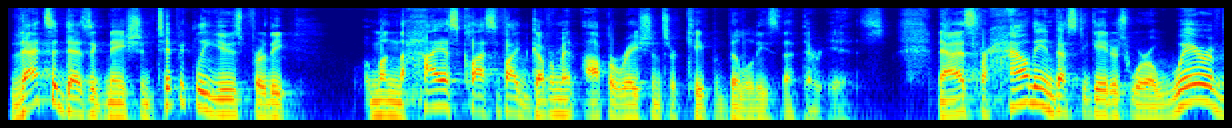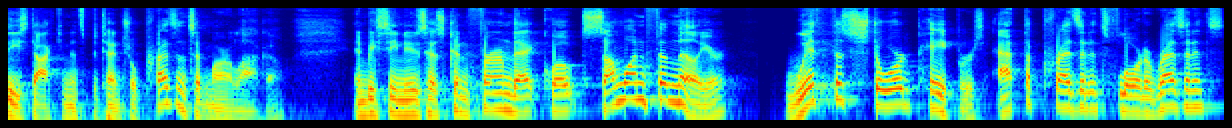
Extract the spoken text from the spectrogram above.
That's a designation typically used for the among the highest classified government operations or capabilities that there is. Now, as for how the investigators were aware of these documents' potential presence at Mar-a-Lago, NBC News has confirmed that, quote, someone familiar with the stored papers at the president's Florida residence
